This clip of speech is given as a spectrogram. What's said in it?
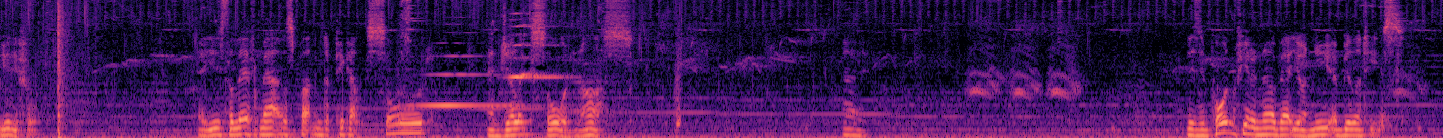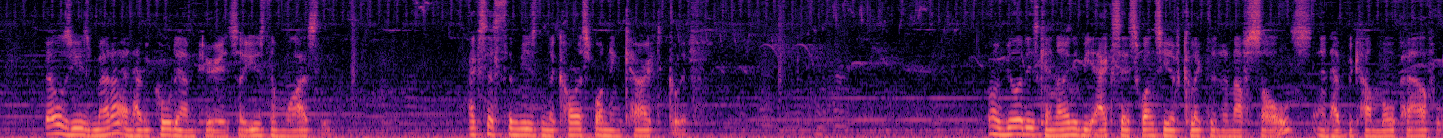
Beautiful. Now use the left mouse button to pick up the sword. Angelic sword, nice. Okay. It is important for you to know about your new abilities. Spells use mana and have a cooldown period, so use them wisely. Access them using the corresponding character glyph. Abilities can only be accessed once you have collected enough souls and have become more powerful.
